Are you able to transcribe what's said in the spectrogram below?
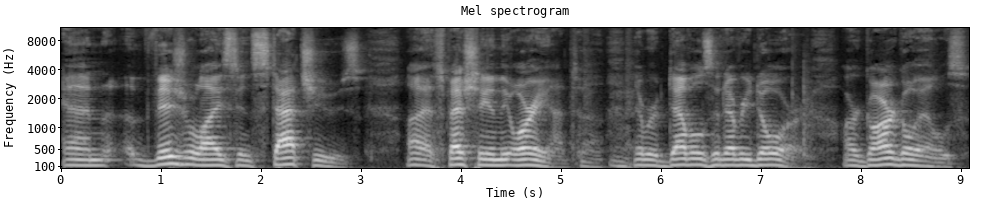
and visualized in statues, uh, especially in the Orient. Uh, There were devils at every door, or gargoyles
